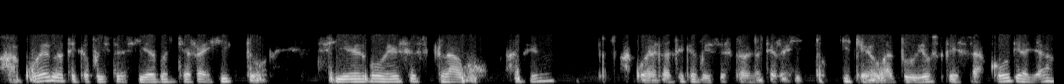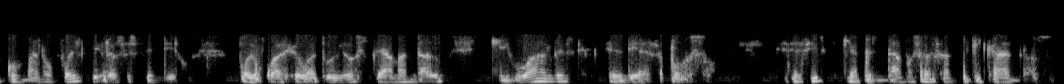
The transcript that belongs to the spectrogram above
Acuérdate que fuiste siervo en tierra de Egipto. Siervo es esclavo. ¿Así? Acuérdate que fuiste esclavo en la tierra de Egipto y que Jehová tu Dios te sacó de allá con mano fuerte y brazo extendido. Por lo cual Jehová tu Dios te ha mandado que guardes el día de reposo. Es decir, que aprendamos a santificarnos,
